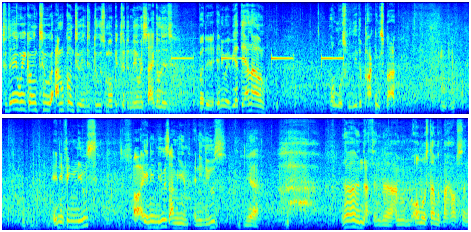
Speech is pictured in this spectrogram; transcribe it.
Today we're going to, I'm going to introduce Moby to the new Recycle It. But uh, anyway, we are there now. Almost, we need a parking spot. Mhm. Anything news? Or any news, I mean. Any news? Yeah. Uh, nothing. Uh, I'm almost done with my house, and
